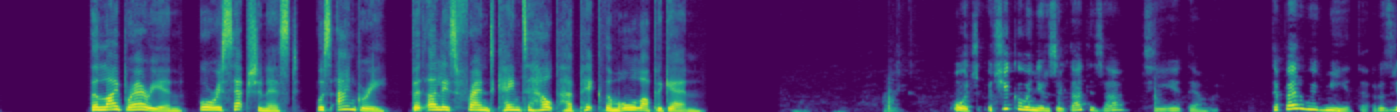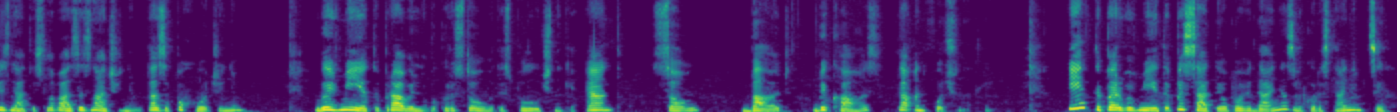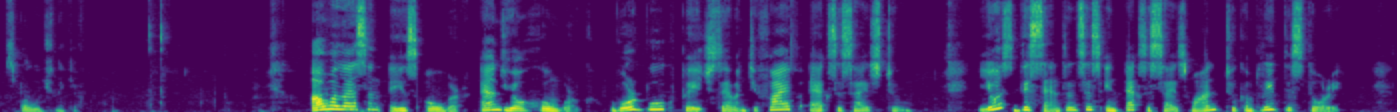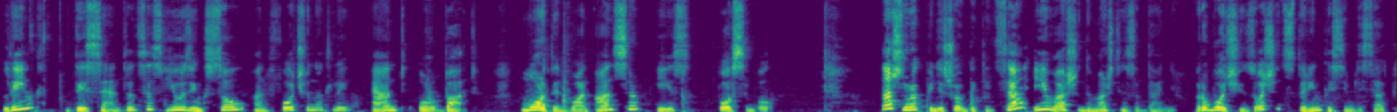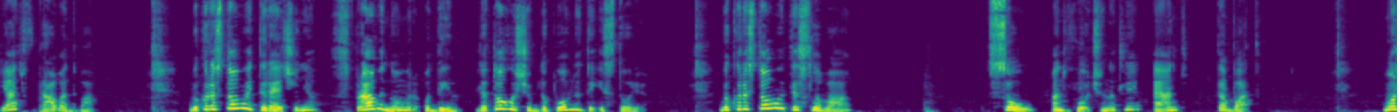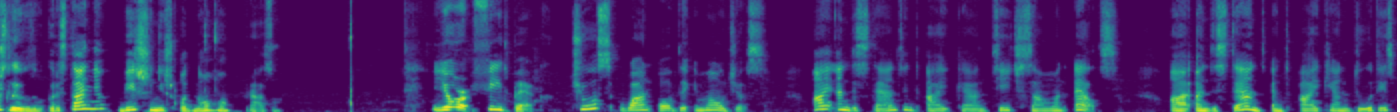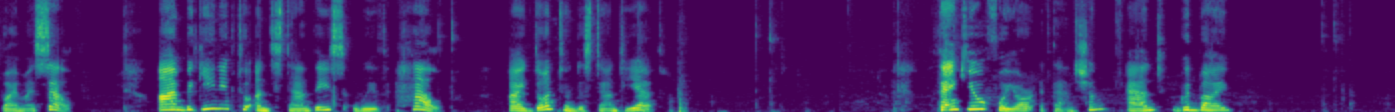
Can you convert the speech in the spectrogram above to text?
The librarian, or receptionist, was angry, but Ali's friend came to help her pick them all up again. Отже, очікувані результати за цією темою. Тепер ви вмієте розрізняти слова за значенням та за походженням. Ви вмієте правильно використовувати сполучники and, so, but, because та unfortunately. І тепер ви вмієте писати оповідання з використанням цих сполучників. Our lesson is over and your homework. Workbook, page 75, exercise 2. Use these sentences in exercise 1 to complete the story. Link these sentences using so, unfortunately, and or but. More than one answer is possible. Наш урок підійшов до кінця і ваше домашнє завдання. Робочий зошит, сторінка 75, вправа 2. Використовуйте речення з вправи номер 1 для того, щоб доповнити історію. Використовуйте слова so, unfortunately, and та but. Можливе використання більше, ніж одного разу. Your feedback. Choose one of the emojis. I understand and I can teach someone else. I understand and I can do this by myself. I'm beginning to understand this with help. I don't understand yet. Thank you for your attention and goodbye.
